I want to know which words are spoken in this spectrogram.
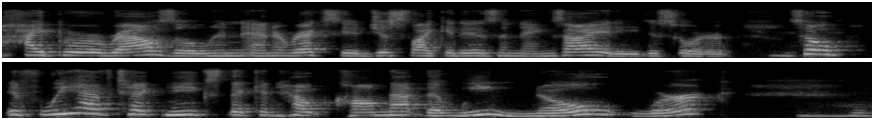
hyperarousal in anorexia, just like it is in anxiety disorder. Mm-hmm. So if we have techniques that can help calm that, that we know work, mm-hmm.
